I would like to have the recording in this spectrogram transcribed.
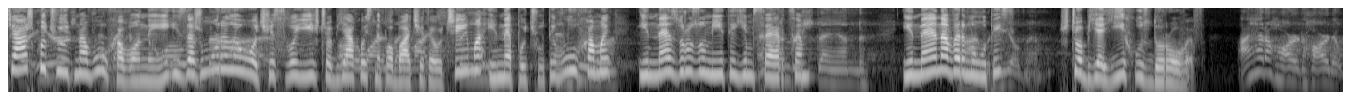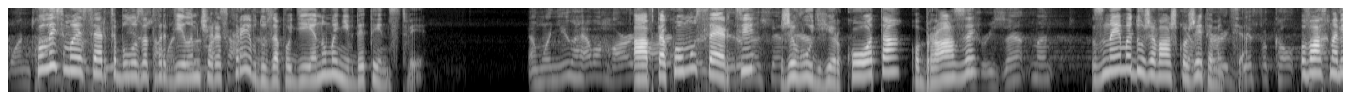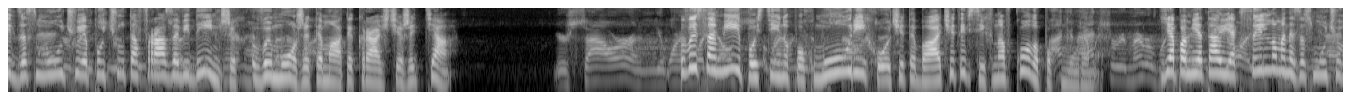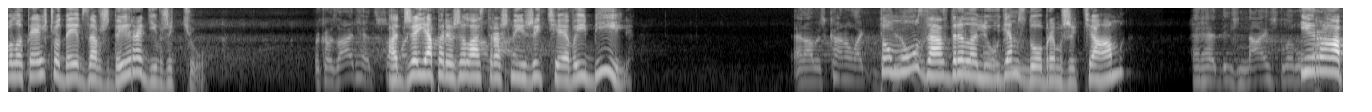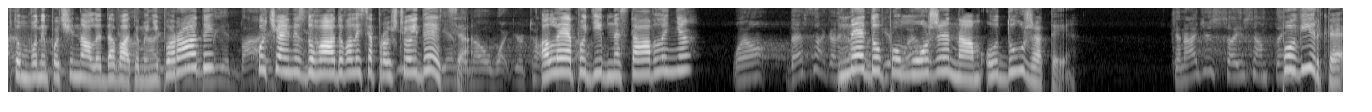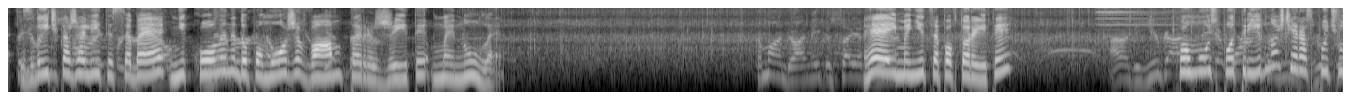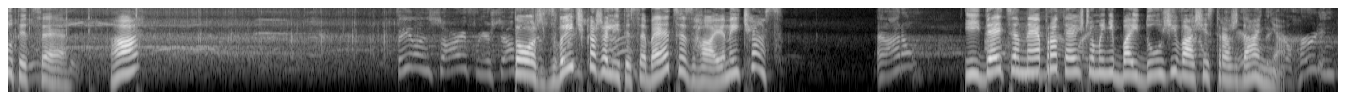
Тяжко чують на вуха вони і зажмурили очі свої, щоб якось не побачити очима, і не почути вухами, і не зрозуміти їм серцем і не навернутись, щоб я їх уздоровив. Колись моє серце було затверділим через кривду, заподіяну мені в дитинстві. А в такому серці живуть гіркота, образи. З ними дуже важко житиметься. Вас навіть засмучує почута фраза від інших: ви можете мати краще життя. Ви самі постійно похмурі, хочете бачити всіх навколо похмурими. Я пам'ятаю, як сильно мене засмучувало те, що Дейв завжди радів життю. Адже я пережила страшний життєвий біль. Тому заздрила людям з добрим життям. І раптом вони починали давати мені поради, хоча й не здогадувалися, про що йдеться. Але подібне ставлення не допоможе нам одужати. Повірте, звичка жаліти себе ніколи не допоможе вам пережити минуле. Гей, мені це повторити. Комусь потрібно ще раз почути це. А? Тож звичка жаліти себе це згаяний час. І йдеться не про те, що мені байдужі ваші страждання.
